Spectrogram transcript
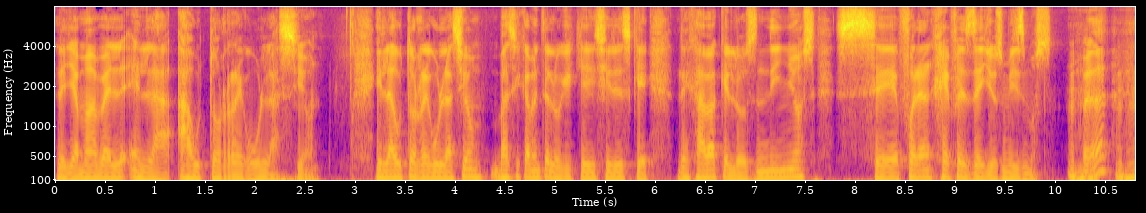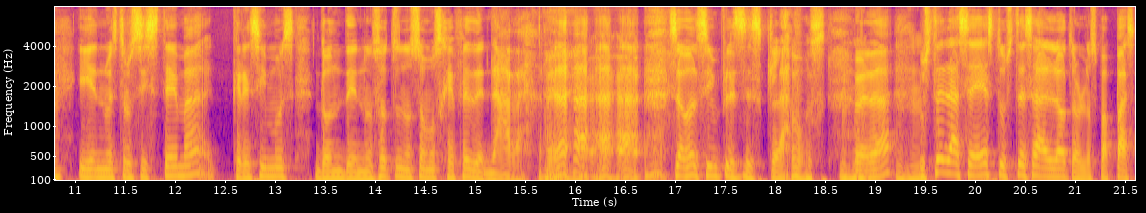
le llamaba él, en la autorregulación. Y la autorregulación básicamente lo que quiere decir es que dejaba que los niños se fueran jefes de ellos mismos, ¿verdad? Y en nuestro sistema crecimos donde nosotros no somos jefe de nada, somos simples esclavos, ¿verdad? Usted hace esto, usted hace el otro, los papás.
